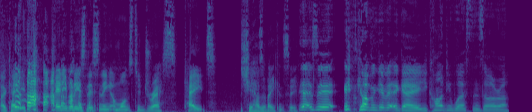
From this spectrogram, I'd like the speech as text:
Okay. If anybody is listening and wants to dress Kate, she has a vacancy. That's it. Come and give it a go. You can't do worse than Zara.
